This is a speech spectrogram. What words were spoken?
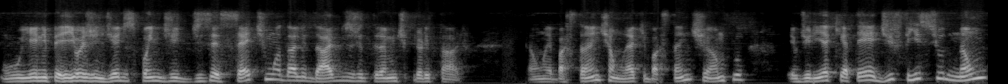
O INPI hoje em dia dispõe de 17 modalidades de trâmite prioritário. Então é bastante, é um leque bastante amplo. Eu diria que até é difícil não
